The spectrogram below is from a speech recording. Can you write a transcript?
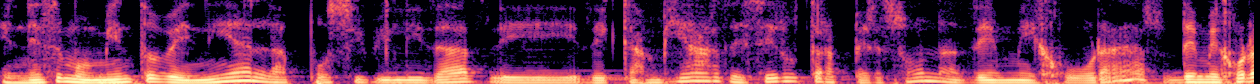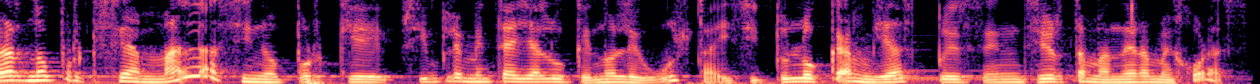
En ese momento venía la posibilidad de, cambiar, de ser otra persona, de mejorar. De mejorar no porque sea mala, sino porque simplemente hay algo que no le gusta. Y si tú lo cambias, pues en cierta manera mejoras.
